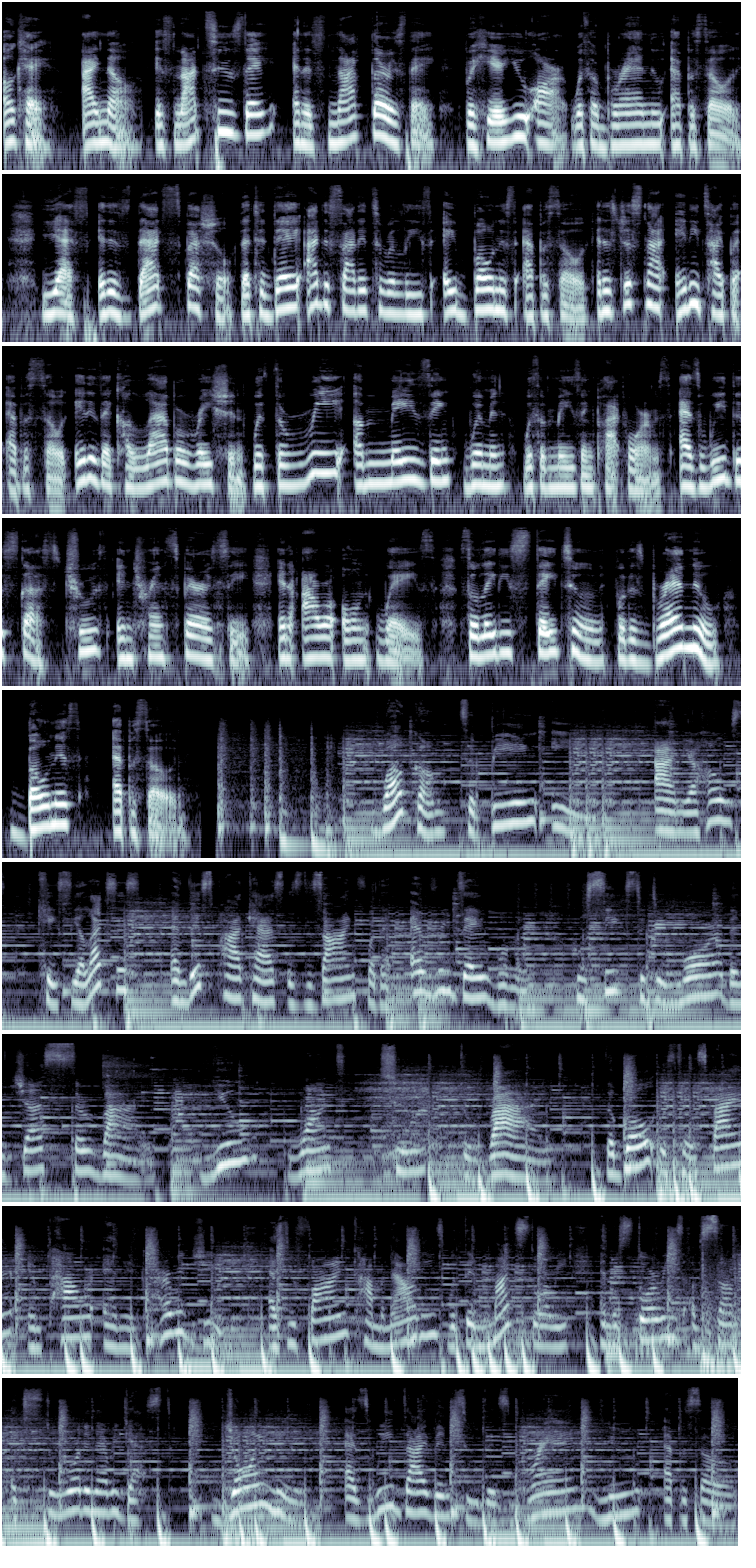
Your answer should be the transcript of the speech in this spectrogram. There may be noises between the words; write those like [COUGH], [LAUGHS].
Okay, I know it's not Tuesday and it's not Thursday, but here you are with a brand new episode. Yes, it is that special that today I decided to release a bonus episode. And it's just not any type of episode, it is a collaboration with three amazing women with amazing platforms as we discuss truth and transparency in our own ways. So, ladies, stay tuned for this brand new bonus episode. Welcome to Being Eve. I'm your host, Casey Alexis, and this podcast is designed for the everyday woman who seeks to do more than just survive. You want to thrive. The goal is to inspire, empower, and encourage you as you find commonalities within my story and the stories of some extraordinary guests. Join me as we dive into this brand new episode.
